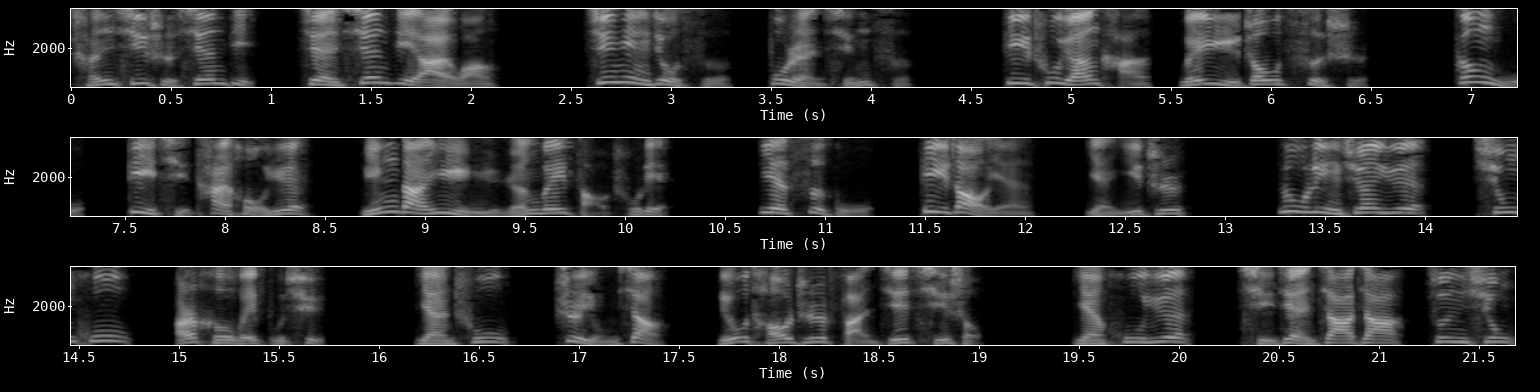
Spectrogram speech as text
臣昔是先帝，见先帝爱王，今命就死，不忍行此。”帝出元侃为豫州刺史。庚午，帝启太后曰：“明旦欲与人为早出列。”夜四鼓，帝召演，演疑之。陆令宣曰：“兄乎？而何为不去？”演出至永相，刘陶之反接其手，演呼曰。岂见家家尊兄，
